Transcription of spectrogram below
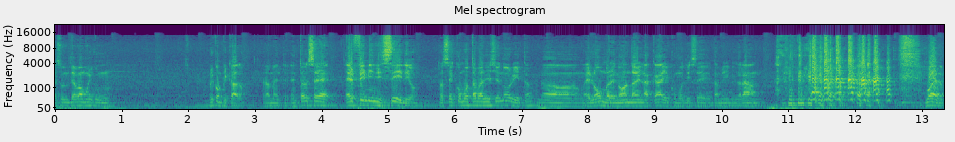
Es un tema muy, muy complicado, realmente. Entonces, el feminicidio. Entonces, como estaba diciendo ahorita, el hombre no anda en la calle, como dice también Gran. bueno,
